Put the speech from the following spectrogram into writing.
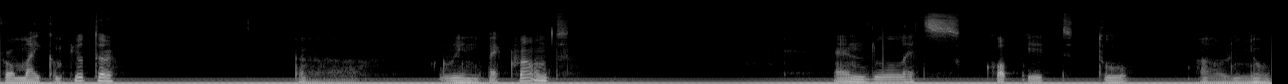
from my computer. Uh, green background. And let's copy it to our new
